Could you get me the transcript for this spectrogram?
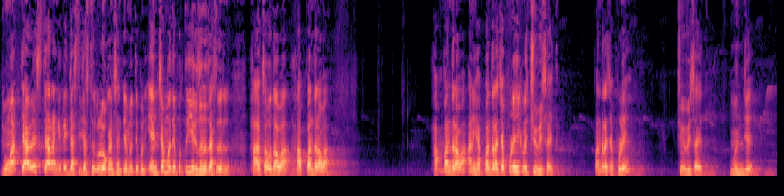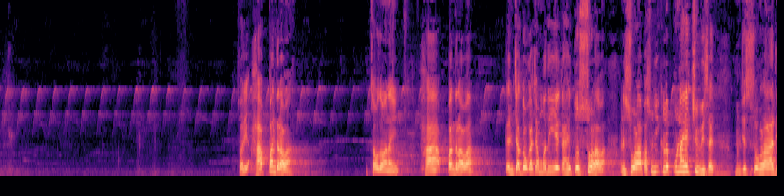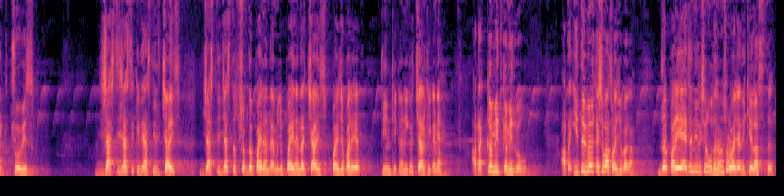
किंवा त्यावेळेस त्या रांगेतले जास्तीत जास्त लोकांची संख्या मिळते. पण यांच्यामध्ये फक्त एक जणच असं झालं हा चौदावा हा पंधरावा हा पंधरावा आणि ह्या पंधराच्या पुढे इकडे चोवीस आहेत. पंधराच्या पुढे चोवीस आहेत. म्हणजे सॉरी हा पंधरावा. चौदावा नाही हा पंधरावा. त्यांच्या दोघाच्या मध्ये एक आहे तो सोळावा. आणि सोळापासून इकडं पुन्हा हे चोवीस आहेत. म्हणजे सोळा अधिक चोवीस जास्तीत जास्त किती असतील? चाळीस. जास्तीत जास्त शब्द पहिल्यांदा आहे म्हणजे पहिल्यांदा चाळीस पाहिजे पर्याय आहेत. तीन ठिकाणी का चार ठिकाणी आहे. आता कमीत कमीत बघू. आता इथं वेळ कशी वाचवायची बघा. जर पर्यायाचं निरीक्षण उदाहरण सोडवायच्या आधी केलं असतं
